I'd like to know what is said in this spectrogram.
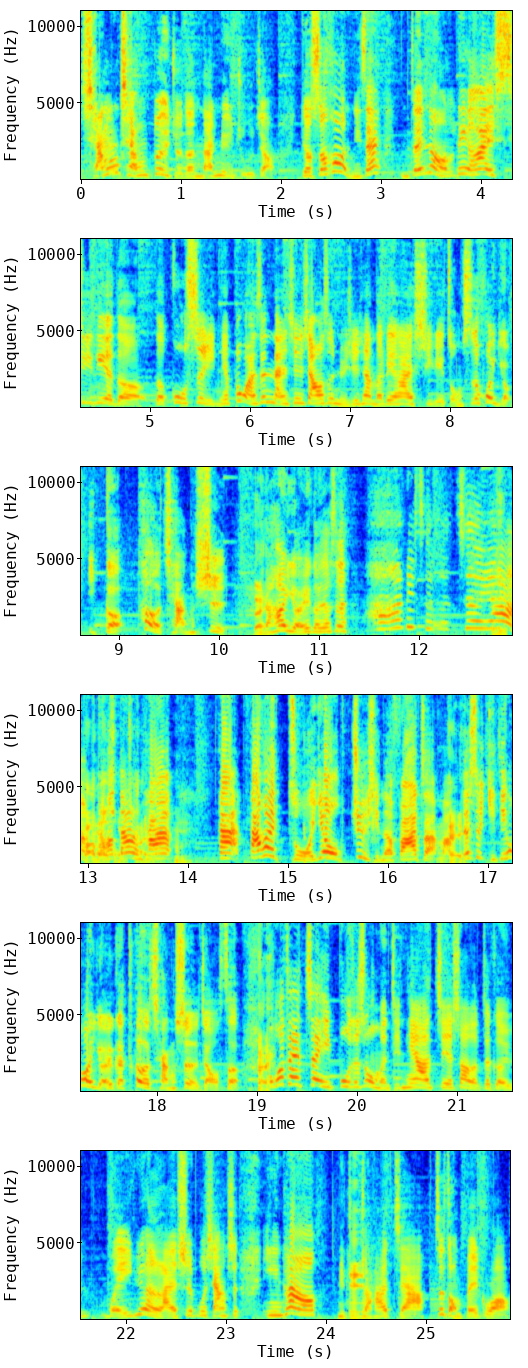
强强对决的男女主角。有时候你在你在那种恋爱系列的的故事里面，不管是男性向或是女性向的恋爱系列，总是会有一个特强势，然后有一个就是啊你怎么这样？然后当然他。嗯，它它会左右剧情的发展嘛，但是一定会有一个特强势的角色。对不过在这一部，就是我们今天要介绍的这个《唯愿来世不相识》，你看哦，女主角她家、这种 background，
